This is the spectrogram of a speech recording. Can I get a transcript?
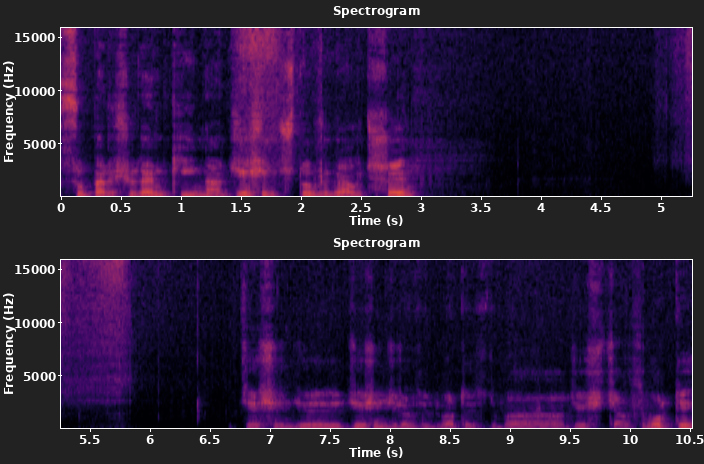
Super siódemki na 10 sztuk wygrały 3. 10, e, 10 razy 2 to jest 20 zł.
